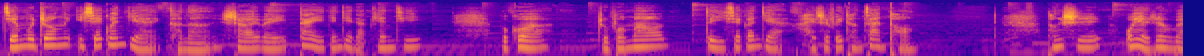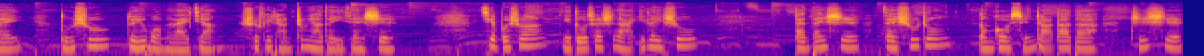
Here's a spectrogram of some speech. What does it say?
节目中一些观点可能稍微带一点点的偏激，不过主播猫。对一些观点还是非常赞同。同时，我也认为读书对于我们来讲是非常重要的一件事。且不说你读的是哪一类书，单单是在书中能够寻找到的知识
